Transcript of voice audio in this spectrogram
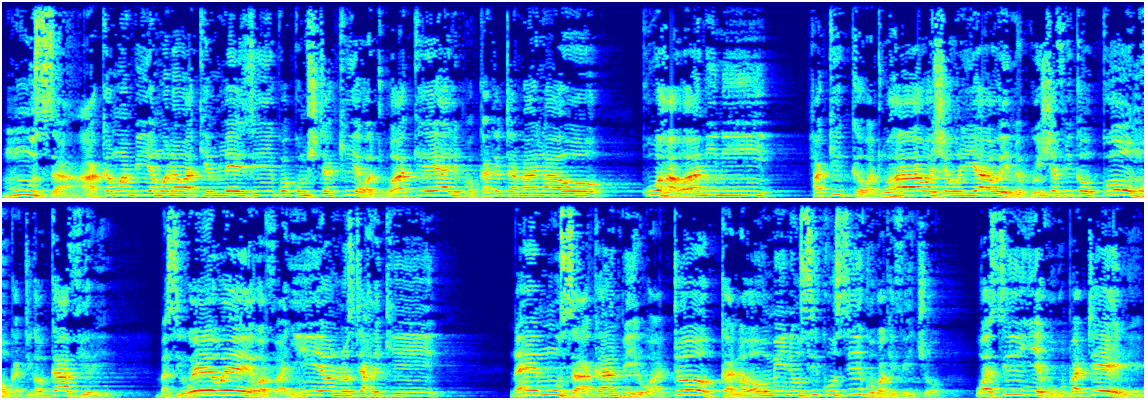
Musa akamwambia Mola wake mlezi kwa kumshtakia watu wake alipokata tamaa nao kuwa hawaamini. Hakika watu hawa shauri yao imekwisha fika ukomo katika ukafiri. Basi wewe wafanyie wanalostahiki. Naye Musa akaambiwa toka na waumini usiku usiku kwa kificho. Wasije kukupateni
